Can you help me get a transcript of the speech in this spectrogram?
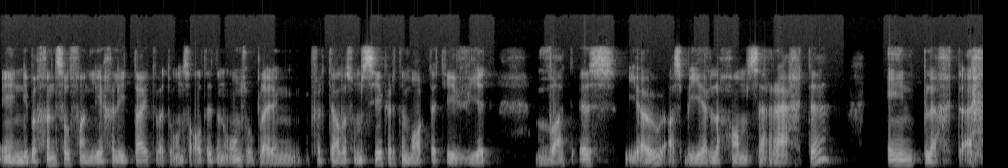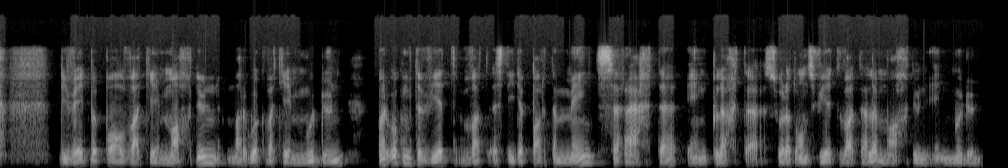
En die beginsel van legaliteit wat ons altyd in ons opleiding vertel is om seker te maak dat jy weet wat is jou as beheerliggaam se regte en pligte. Die wet bepaal wat jy mag doen, maar ook wat jy moet doen, maar ook om te weet wat is die departement se regte en pligte sodat ons weet wat hulle mag doen en moet doen.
